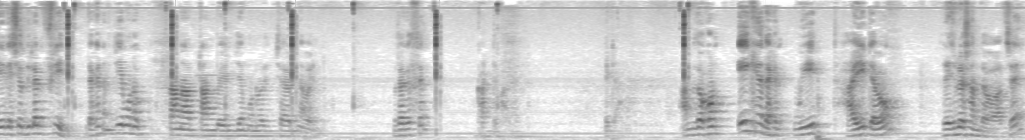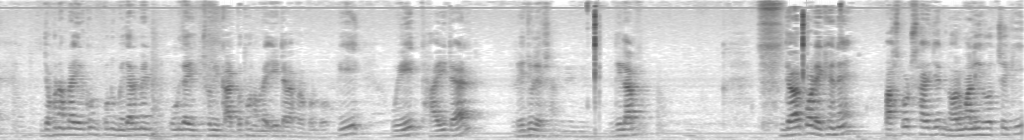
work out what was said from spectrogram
এই রেশিও দিলাম ফ্রি দেখেন যে মনে টানা, টানবেন, যে মনে ইচ্ছা নেবেন। বুঝা গেছে? কাটতে পারবেন। এটা। আমি যখন এইখানে দেখেন উইথ হাইট এবং রেজুলেশন দেওয়া আছে, যখন আমরা এরকম কোনো মেজারমেন্ট অনুযায়ী ছবি কাটবো, তখন আমরা এইটা ব্যবহার করব। কি? With height and resolution. দিলাম। দেওয়ার পর এখানে পাসপোর্ট সাইজের নর্মালি হচ্ছে কি,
